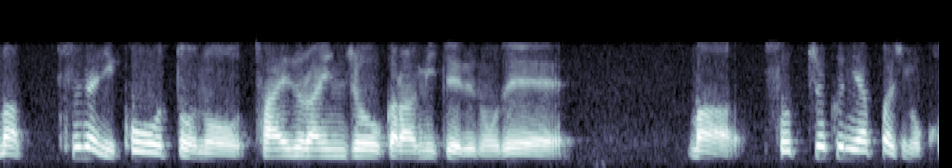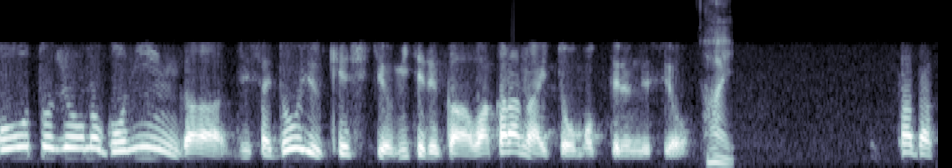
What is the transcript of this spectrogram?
まあ常にコートのサイドライン上から見てるのでまあ率直にやっぱりそのコート上の5人が実際どういう景色を見てるかわからないと思ってるんですよ。はい。ただ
